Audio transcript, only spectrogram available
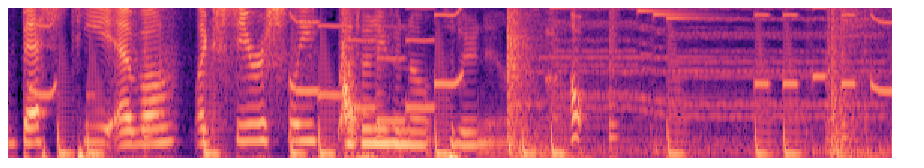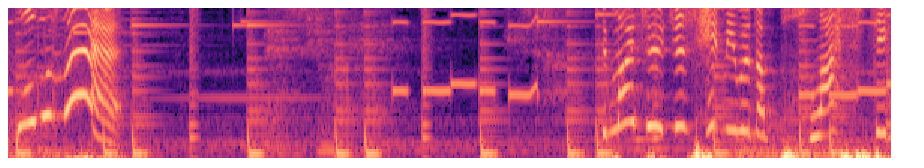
best tier ever. Like seriously, I don't even know what to do now. Oh, what was that? Did my dude just hit me with a plastic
